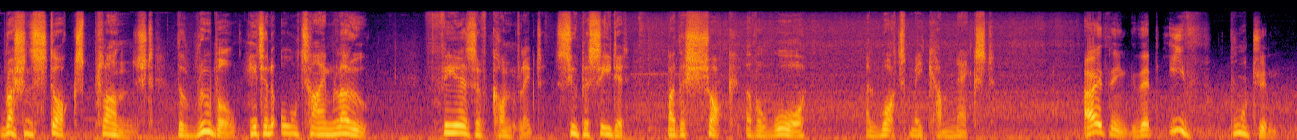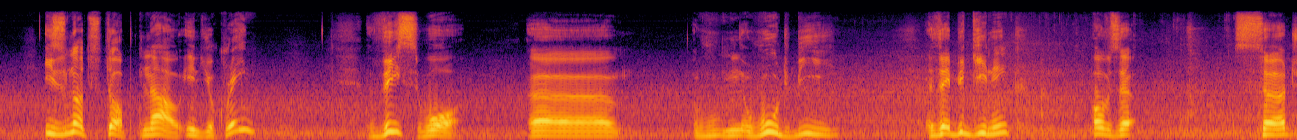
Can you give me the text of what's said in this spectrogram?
Russian stocks plunged, the ruble hit an all-time low. Fears of conflict superseded by the shock of a war and what may come next. I think that if Putin is not stopped now in Ukraine, this war uh, would be the beginning of the Third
